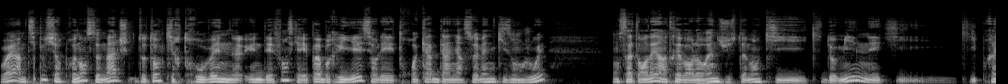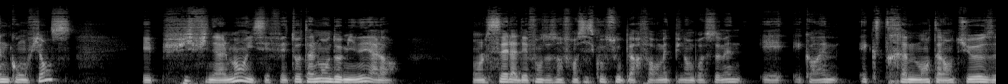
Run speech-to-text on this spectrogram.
Ouais, un petit peu surprenant ce match, d'autant qu'il retrouvait une, une défense qui avait pas brillé sur les 3-4 dernières semaines qu'ils ont joué. On s'attendait à un Trevor Lawrence justement qui, qui domine et qui, qui prenne confiance. Et puis finalement, il s'est fait totalement dominer. Alors, on le sait, la défense de San Francisco sous-performée depuis nombreuses semaines est, est, quand même extrêmement talentueuse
